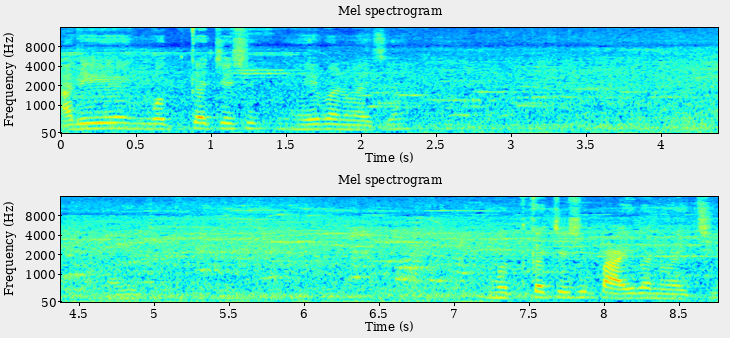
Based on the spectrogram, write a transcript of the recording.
आधी मोदकाची अशी हे बनवायचं. मोदकाची अशी पाळी बनवायची.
